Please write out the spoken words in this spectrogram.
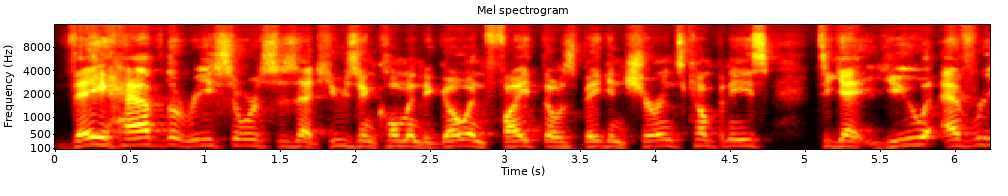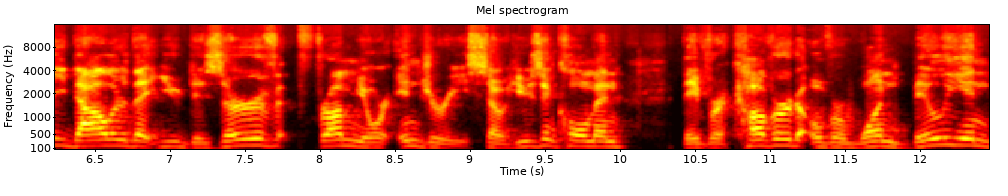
They have the resources at Hughes and Coleman to go and fight those big insurance companies to get you every dollar that you deserve from your injury. So, Hughes and Coleman They've recovered over $1 billion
